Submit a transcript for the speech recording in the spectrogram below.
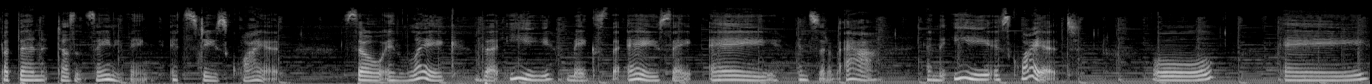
but then doesn't say anything. It stays quiet. So in lake, the E makes the A say A instead of A, and the E is quiet. L, A,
